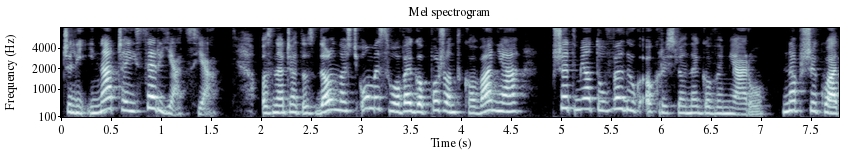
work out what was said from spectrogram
czyli inaczej seriacja. Oznacza to zdolność umysłowego porządkowania przedmiotów według określonego wymiaru, np.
